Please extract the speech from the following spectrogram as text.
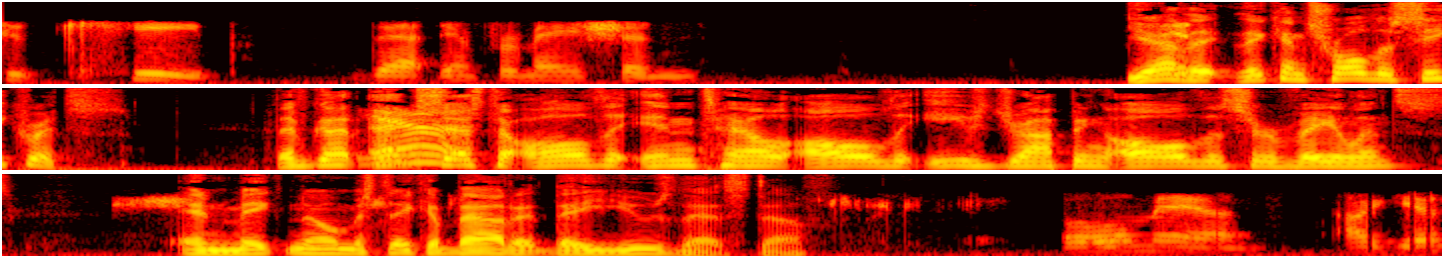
to keep that information. Yeah, It- they, they control the secrets. They've got Yeah. access to all the intel, all the eavesdropping, all the surveillance. And make no mistake about it, they use that stuff. Oh man, I guess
